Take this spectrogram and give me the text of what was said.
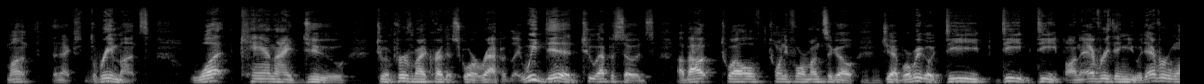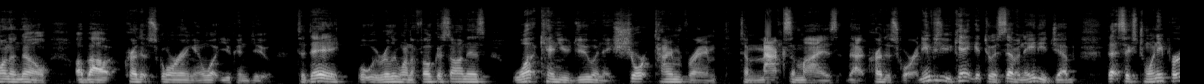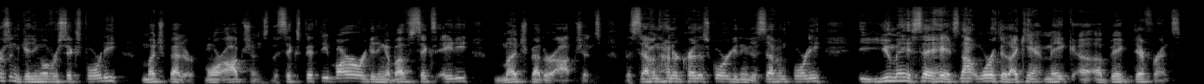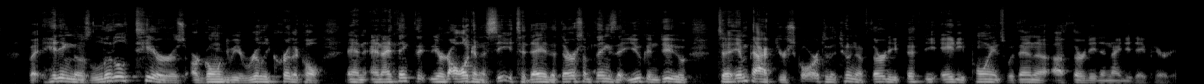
month, the next three months. What can I do to improve my credit score rapidly? We did two episodes about 12, 24 months ago, mm-hmm. Jeb, where we go deep, deep, deep on everything you would ever want to know about credit scoring and what you can do. Today, what we really want to focus on is what can you do in a short time frame to maximize that credit score. And even if you can't get to a 780, Jeb, that 620 person getting over 640, much better, more options. The 650 borrower getting above 680, much better options. The 700 credit score getting to 740, you may say, hey, it's not worth it. I can't make a, a big difference but hitting those little tiers are going to be really critical. And, and I think that you're all going to see today that there are some things that you can do to impact your score to the tune of 30, 50, 80 points within a, a 30 to 90 day period.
